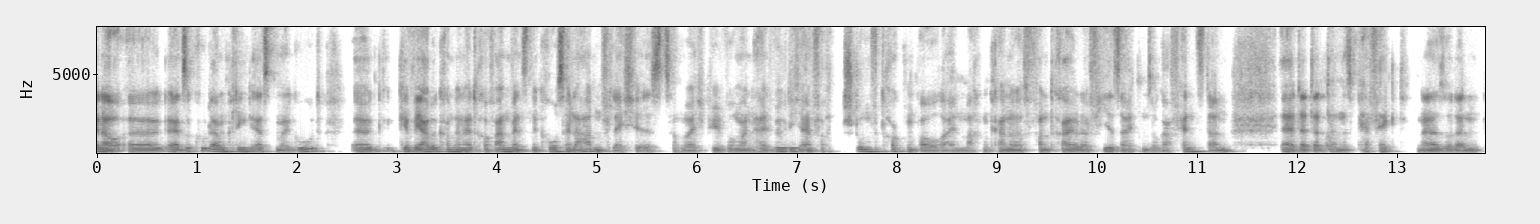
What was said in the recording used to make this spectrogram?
Genau, äh, also Kudamm klingt erstmal gut. Äh, Gewerbe kommt dann halt drauf an, wenn es eine große Ladenfläche ist, zum Beispiel, wo man halt wirklich einfach stumpf Trockenbau reinmachen kann, oder von drei oder vier Seiten sogar Fenstern, äh, da, da, dann ist perfekt. Ne? Also dann,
